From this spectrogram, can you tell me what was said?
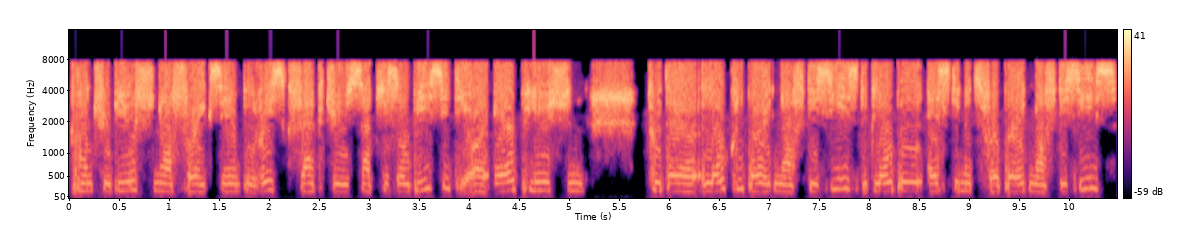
contribution of, for example, risk factors such as obesity or air pollution to the local burden of disease, the global estimates for burden of disease.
